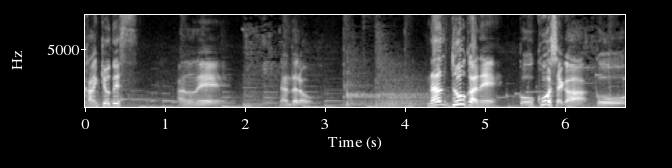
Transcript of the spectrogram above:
環境です。あのねなんだろう。なんどうかねこう校舎がこ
